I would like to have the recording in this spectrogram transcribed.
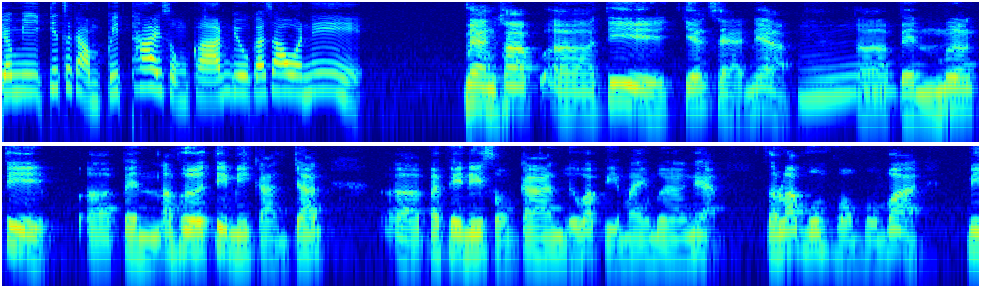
ยังมีกิจกรรมปิดท้ายสงกรานต์อยู่กับเจ้าวันนี้แม่นครับเอ่อที่เชียงแสนเนี่ยอืมเอ่อเป็นเมืองที่เอ่อเป็นอำเภอที่มีการจัดเอ่อประเพณีสงกรารหรือว่าปีใหม่เมืองเนี่ยสำหรับมุมผมผมว่า มี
